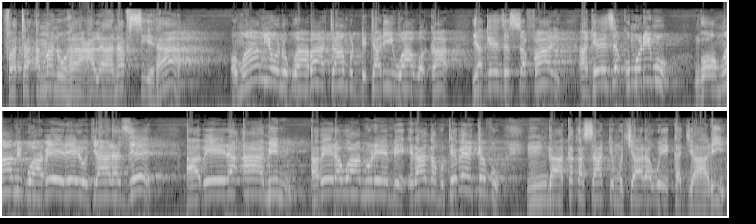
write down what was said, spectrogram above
fatamanuha ala nafsiha omwami ono bwaba atambudde taliiwo awaka yagenze safaari agenze ku mulimu ngaomwami bwabeera eyo gyalaze abeera amin abeera wa mulembe era nga mutebenkevu ngaakakasa nti mukyala weeka gyali.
